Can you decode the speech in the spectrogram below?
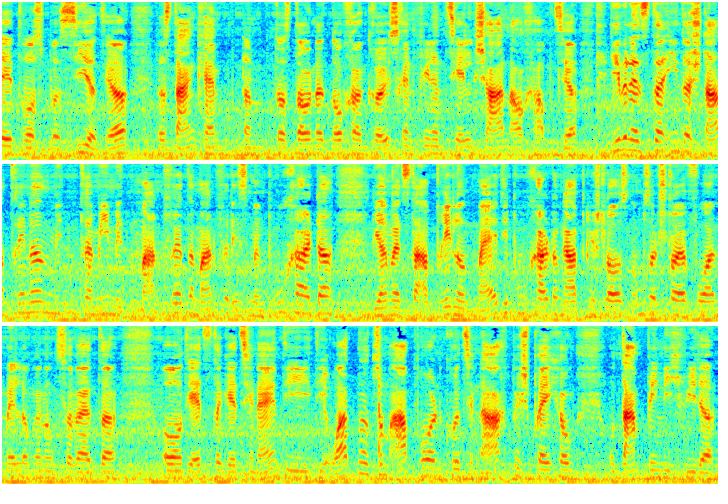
etwas passiert, ja, dass dann kein, dann, dass da nicht noch einen größeren finanziellen Schaden auch habt. Ja. Ich bin jetzt da in der Stadt drinnen mit dem Termin mit dem Manfred. Der Manfred ist mein Buchhalter. Wir haben jetzt da April und Mai die Buchhaltung abgeschlossen, Umsatzsteuervoranmeldungen und so weiter. Und jetzt da geht es hinein, die, die Ordner zum Abholen, kurze Nachbesprechung und dann bin ich wieder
